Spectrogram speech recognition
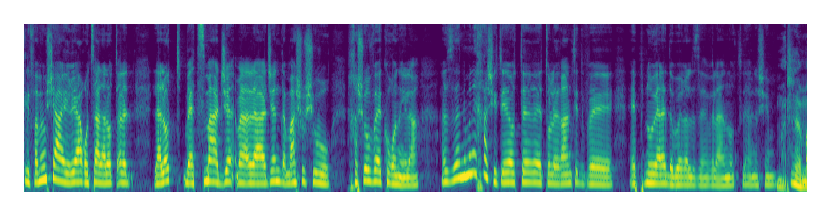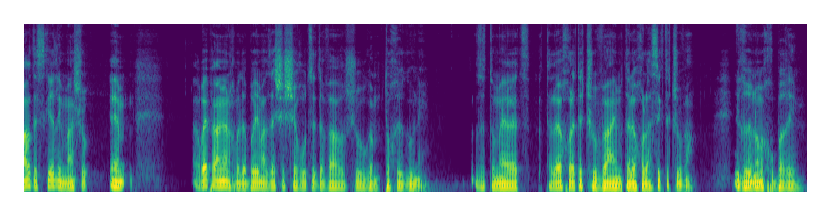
לפעמים שהעירייה רוצה להעלות, להעלות בעצמה על האג'נדה משהו שהוא חשוב ועקרוני לה, אז אני מניחה שהיא תהיה יותר אה, טולרנטית ופנויה לדבר על זה ולענות לאנשים. מה שאמרת הזכיר לי משהו. הם, הרבה פעמים אנחנו מדברים על זה ששירות זה דבר שהוא גם תוך ארגוני. זאת אומרת, אתה לא יכול לתת תשובה אם אתה לא יכול להשיג את התשובה. דברים. לא מחוברים.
